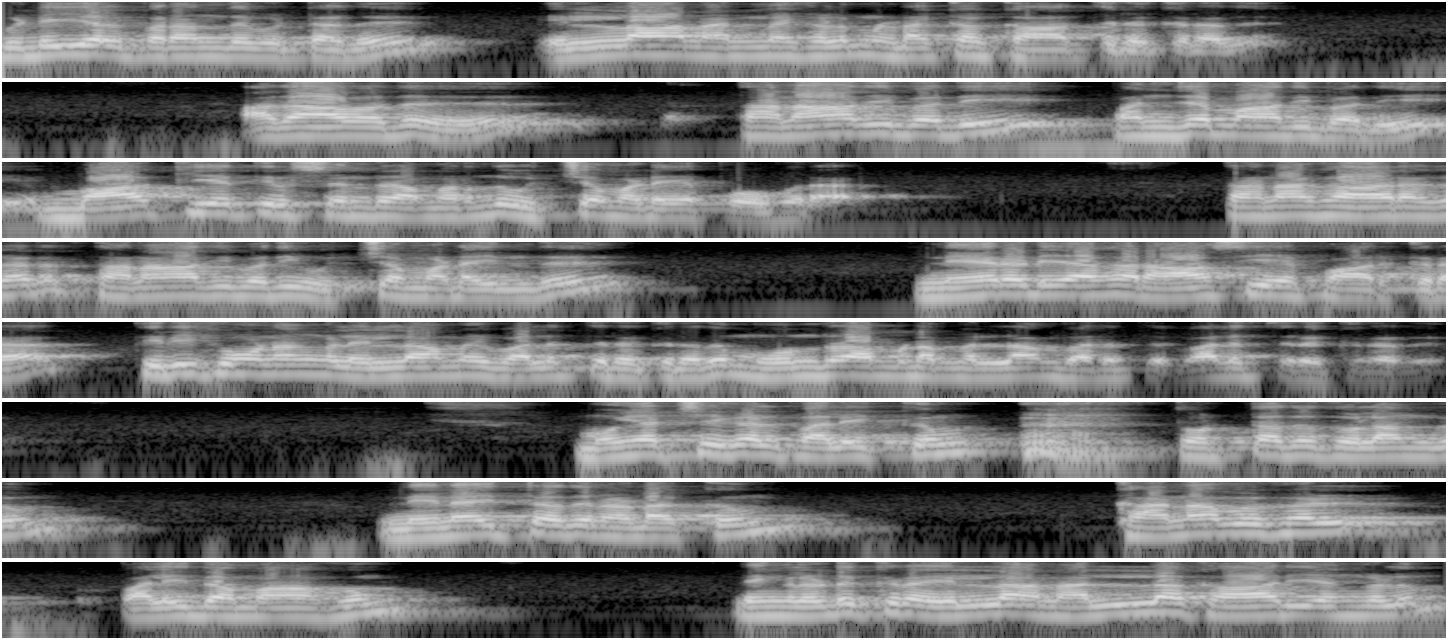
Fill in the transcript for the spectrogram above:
விடியல் பிறந்து விட்டது. எல்லா நன்மைகளும் நடக்க காத்திருக்கிறது. அதாவது தனாதிபதி பஞ்சமாதிபதி பாக்கியத்தில் சென்று அமர்ந்து உச்சமடைய போகிறார். தனகாரகர் தனாதிபதி உச்சமடைந்து நேரடியாக ராசியை பார்க்கிறார். திரிகோணங்கள் எல்லாமே வலுத்திருக்கிறது. மூன்றாம் இடம் எல்லாம் வலுத்து வலுத்திருக்கிறது. முயற்சிகள் பலிக்கும் தொட்டது துலங்கும் நினைத்தது நடக்கும் கனவுகள் பலிதமாகும். நீங்கள் எடுக்கிற எல்லா நல்ல காரியங்களும்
